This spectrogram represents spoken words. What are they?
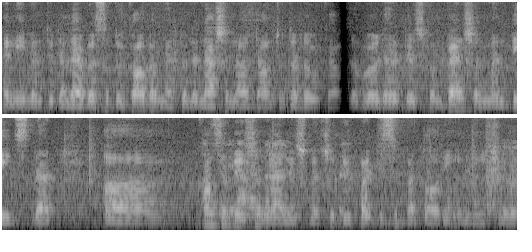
and even to the levels of the government, from the national down to the local. The World Heritage Convention mandates that uh, conservation management should be participatory in nature.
